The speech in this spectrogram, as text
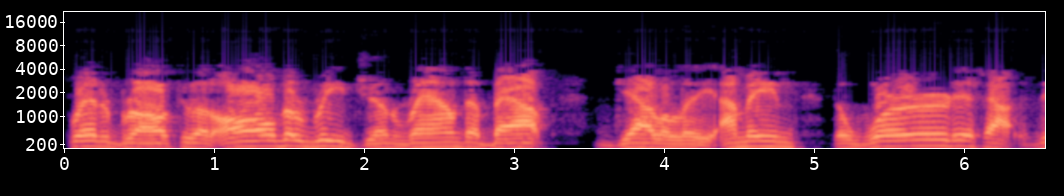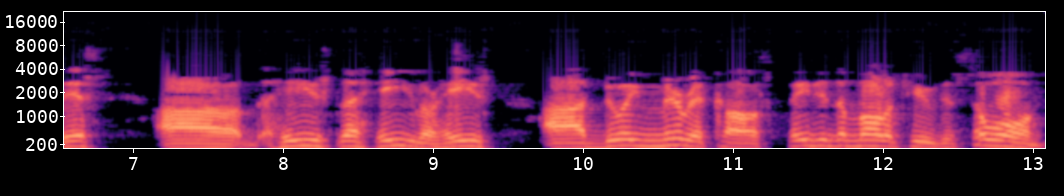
spread abroad throughout all the region round about Galilee. I mean, the word is out. This, uh, He's the healer. He's uh, doing miracles, feeding the multitudes, and so on.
